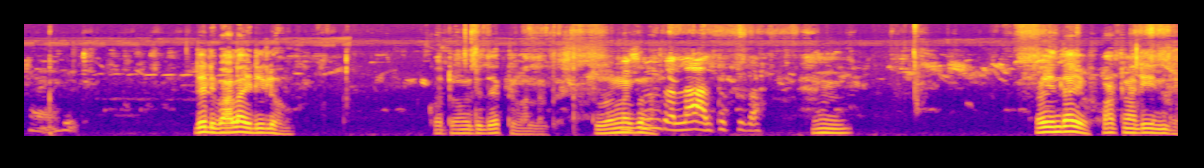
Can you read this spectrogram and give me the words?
হ্যাঁ। ডেলি বালাই দিল কত মিনিট দেখতে ভালো লাগতেছে তুলন লাগবে না? লাল টুকটুকা। হুম। ওই ইন্দাই পাকনা দি ইন্দে।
